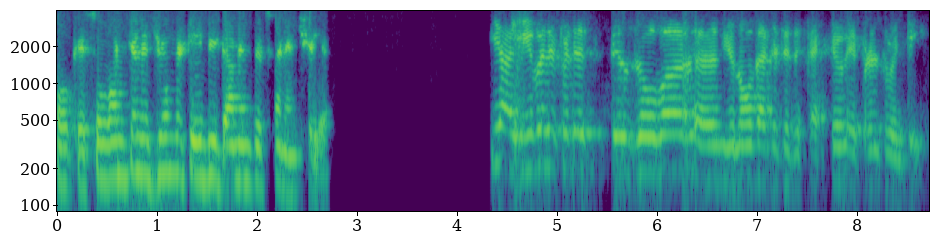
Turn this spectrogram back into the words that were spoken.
Okay, so one can assume it will be done in this financial year? Yeah, even if it is spills over, uh, you know that it is effective April 20.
